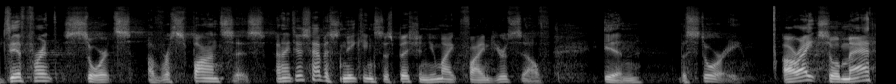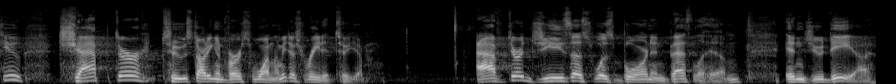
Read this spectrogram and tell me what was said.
different sorts of responses. And I just have a sneaking suspicion you might find yourself in the story. All right, so Matthew chapter 2, starting in verse 1. Let me just read it to you. After Jesus was born in Bethlehem in Judea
